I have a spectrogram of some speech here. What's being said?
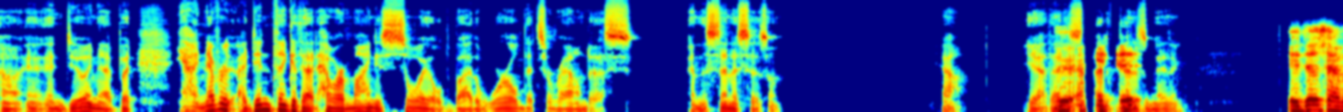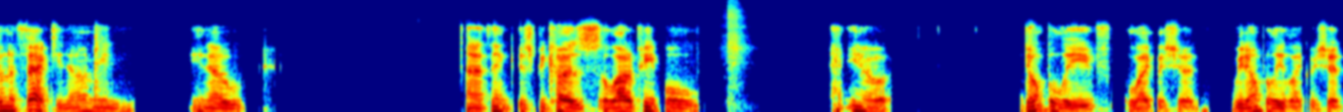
uh, and, and doing that. But yeah i never i didn't think of that how our mind is soiled by the world that's around us and the cynicism. Yeah. Yeah that Yeah, is I mean, that it- is amazing. it does have an effect, you know. I mean, you know, and I think it's because a lot of people, you know, don't believe like they should. We don't believe like we should,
